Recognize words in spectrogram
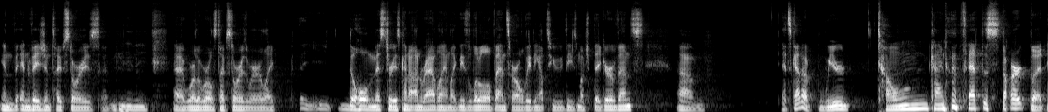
in, invasion type stories, uh, uh, War of the Worlds type stories where like the whole mystery is kind of unraveling. Like these little events are all leading up to these much bigger events. Um, it's got a weird tone kind of at the start, but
